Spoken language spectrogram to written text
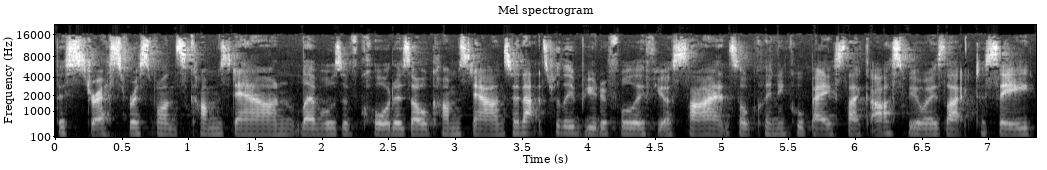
the stress response comes down, levels of cortisol comes down. So, that's really beautiful if you're science or clinical based like us. We always like to see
